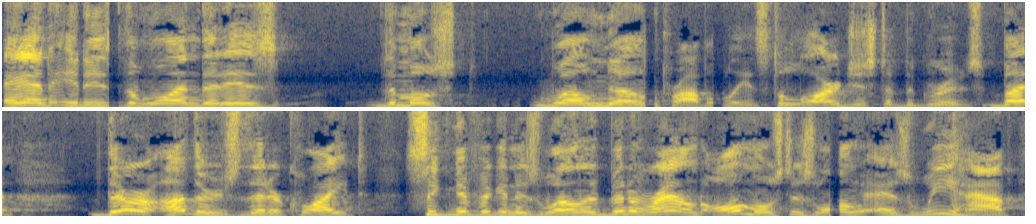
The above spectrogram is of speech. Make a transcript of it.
and it is the one that is the most well known, probably. It's the largest of the groups. But there are others that are quite significant as well and have been around almost as long as we have.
